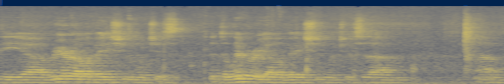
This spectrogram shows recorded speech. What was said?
the uh, rear elevation, which is the delivery elevation, which is, um, um,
